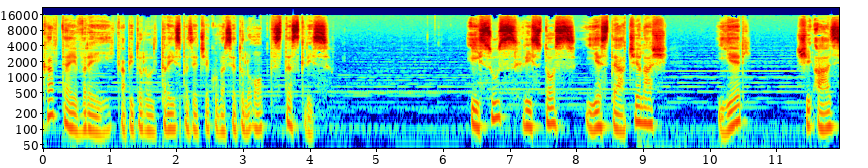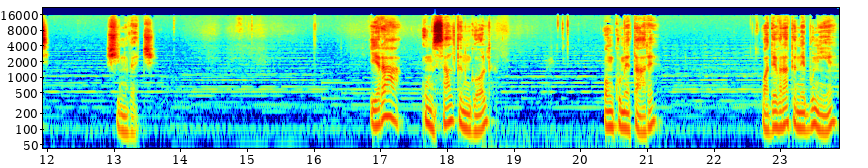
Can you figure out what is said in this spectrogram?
Cartea Evrei, capitolul 13, cu versetul 8, stă scris Iisus Hristos este același ieri și azi și în veci. Era un salt în gol, o încumetare, o adevărată nebunie,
